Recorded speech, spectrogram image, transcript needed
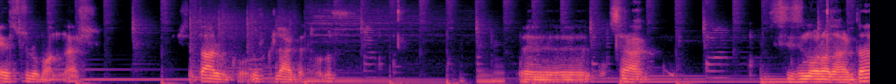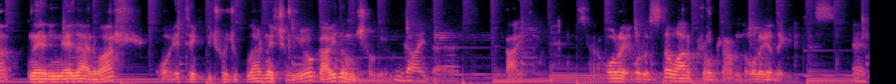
enstrümanlar, işte darbuka olur, klarnet olur. Ee, mesela sizin oralarda ne, neler var? O etekli çocuklar ne çalıyor? Gayda mı çalıyor? Gayda evet. Gayda. Mesela oraya, orası da var programda. Oraya da gideceğiz. Evet.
